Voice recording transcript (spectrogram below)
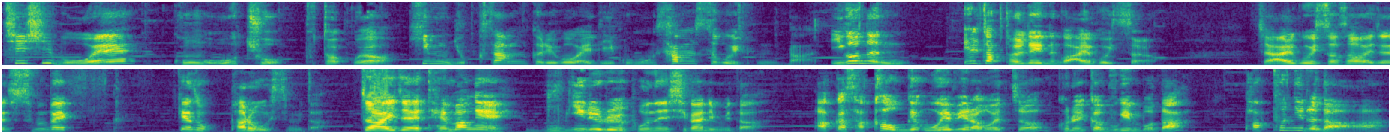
75에 05초 붙었고요. 힘 63 그리고 에디 003 쓰고 있습니다. 이거는 일작 덜 돼 있는 거 알고 있어요. 제가 알고 있어서 이제 순백 계속 바르고 있습니다. 자, 이제 대망의 무기류를 보는 시간입니다. 아까 4카 5앱이라고 했죠? 그러니까 무기는 뭐다? 파푸니르다.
